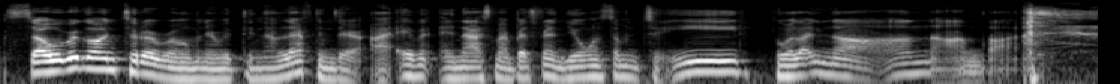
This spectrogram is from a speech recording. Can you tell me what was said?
so we were going to the room and everything. I left him there. I even and asked my best friend, "Do you want something to eat?" He was like, "No, no, I'm not."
